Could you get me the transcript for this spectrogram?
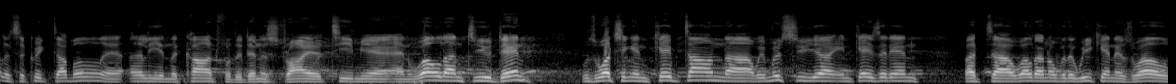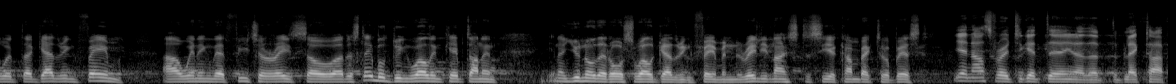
Well, it's a quick double uh, early in the card for the Dennis Drier team here, and well done to you, Den, who's watching in Cape Town. Uh, we miss you here in KZN, but uh, well done over the weekend as well with uh, Gathering Fame uh, winning that feature race. So uh, the stable doing well in Cape Town, and you know you know that horse well, Gathering Fame, and really nice to see her come back to her best. Yeah, nice for her to get the you know the, the black type.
